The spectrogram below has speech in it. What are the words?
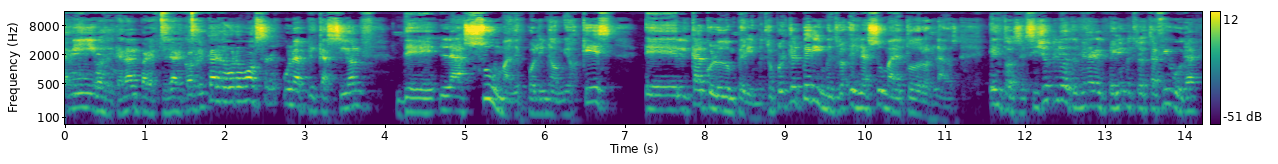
amigos del canal para estudiar con Ricardo. Bueno, vamos a hacer una aplicación de la suma de polinomios, que es el cálculo de un perímetro, porque el perímetro es la suma de todos los lados. Entonces, si yo quiero determinar el perímetro de esta figura,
